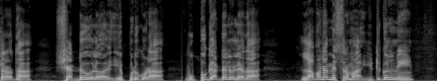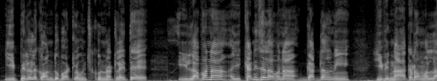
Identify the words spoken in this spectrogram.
తర్వాత షెడ్డులో ఎప్పుడు కూడా ఉప్పు గడ్డలు లేదా లవణ మిశ్రమ ఇటుకల్ని ఈ పిల్లలకు అందుబాటులో ఉంచుకున్నట్లయితే ఈ లవణ ఈ ఖనిజ లవణ గడ్డల్ని ఇవి నాకడం వల్ల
